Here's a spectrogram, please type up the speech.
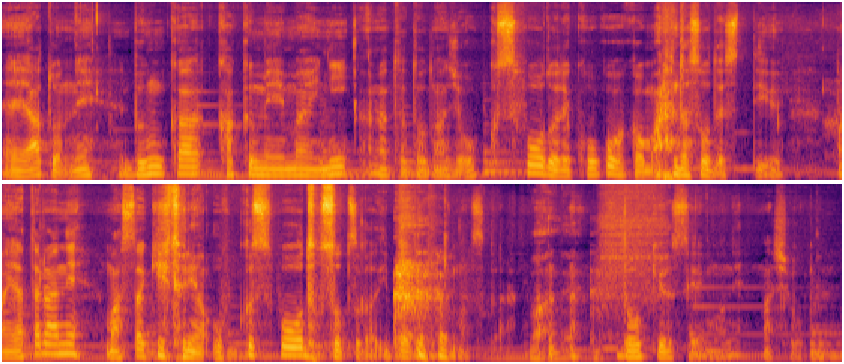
えーあとね、文化革命前にあなたと同じオックスフォードで考古学を学んだそうですっていう、まあ、やたらね、マスターキートにはオックスフォード卒がいっぱい出てきますから。まあね。同級生もね、まあ、しょうがない。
